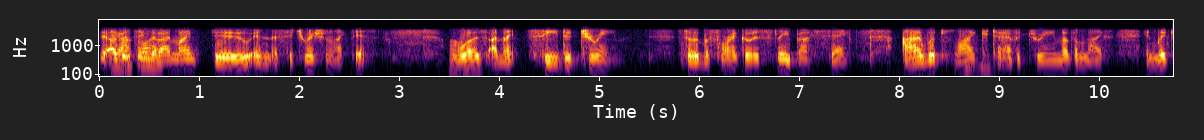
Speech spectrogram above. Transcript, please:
the Yeah, other thing that. I might do in a situation like this Uh-huh. was I might seed a dream. So that before I go to sleep, I say, I would like to have a dream of a life in which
